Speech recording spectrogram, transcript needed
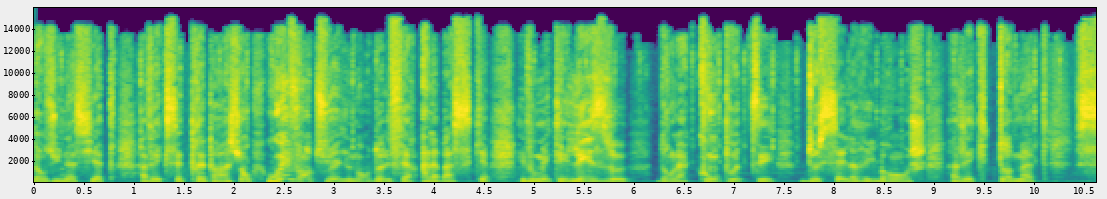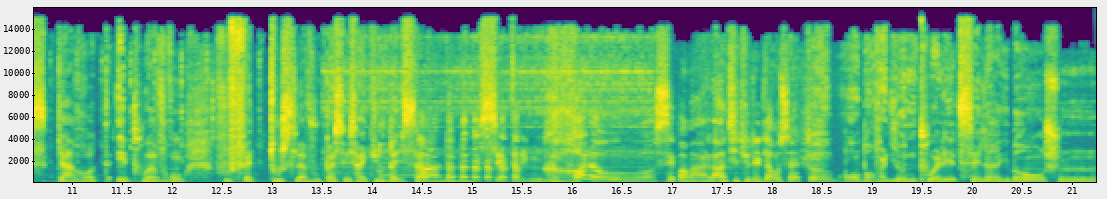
dans une assiette avec cette préparation ou éventuellement de le faire à la basque et vous mettez les œufs dans la compotée de céleri branche avec tomates, carottes et poivrons. Vous faites tout cela, vous passez ça avec une belle salade. C'est. Chrono C'est pas mal. Intitulé de la recette? Oh, bon, on va dire une poêlée de céleri branche euh,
